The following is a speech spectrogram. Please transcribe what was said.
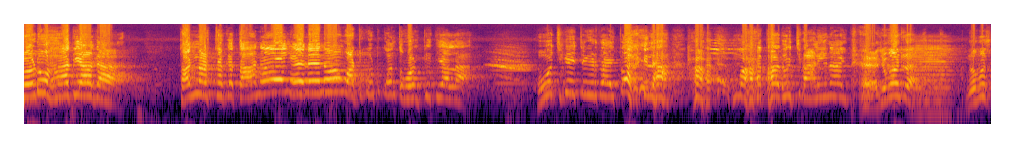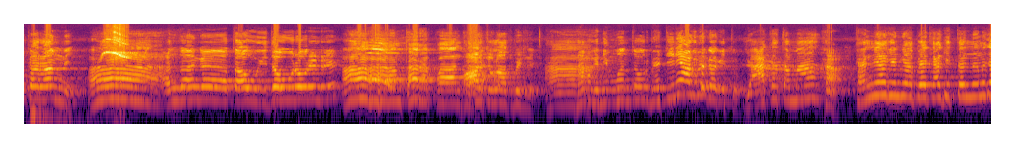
ನಡು ಹಾದಿಯಾಗ. ತನ್ನಷ್ಟಕ್ಕೆ ತಾನೇ ಏನೇನೋ ಒಟ್ಟು ಕುಟ್ಕೊಂತ ಹೊಂಟಿದ್ಯಲ್ಲ ಹೂಚಿಗೆ ಹಿಡ್ದಾಯ್ತೋ ಇಲ್ಲ. ಮಾತಾಡು ಚಾಳಿನ ಆಯ್ತು. ಯಜಮಾನ್ರ ನಮಸ್ಕಾರ ಅನ್ನಿ ಅಂದಂಗ ತಾವು ಇದ ಊರವ್ರೇನ್ರಿ? ಆ, ಅಂತಾರಪ್ಪ ಅಂತ. ಬಹಳ ಚಲೋ ಆತ್ ಬಿಡ್ರಿ. ಹಾ. ನಮಗೆ ನಿಮ್ಮಂತವ್ರ ಭೇಟಿನೇ ಆಗ್ಬೇಕಾಗಿತ್ತು. ಯಾಕ ತಮ್ಮ ಹಾ. ಕನ್ಯಾ ಗಿನ್ಯಾ ಬೇಕಾಗಿತ್ತ ನನಗ?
